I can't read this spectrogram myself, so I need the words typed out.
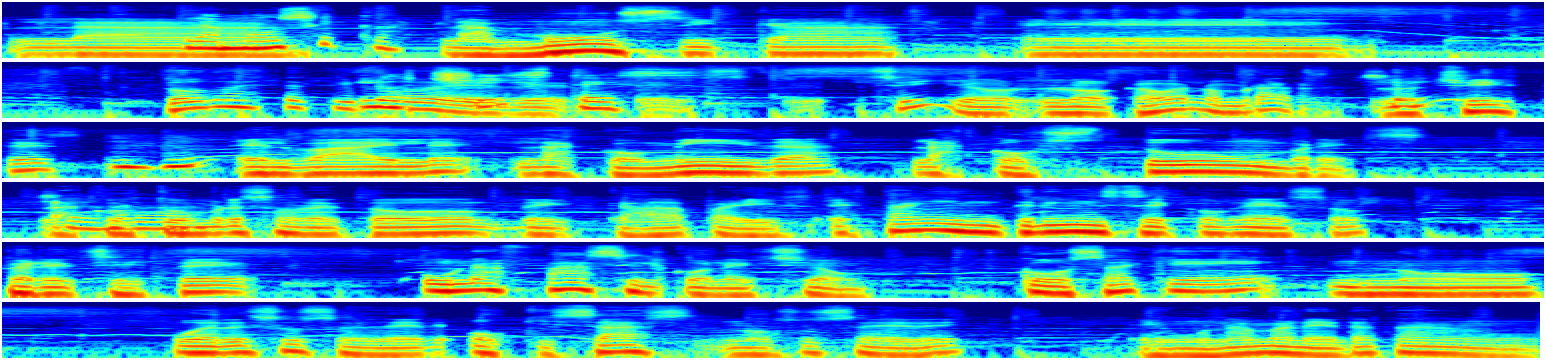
la, La música. la música, eh, todo este tipo Los de, de- chistes. de- sí, yo lo acabo de nombrar. Sí. Los chistes el baile, la comida, las costumbres, las es costumbres sobre todo de cada país. Es tan intrínseco en eso, pero existe una fácil conexión, cosa que no puede suceder o quizás no sucede en una manera tan,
